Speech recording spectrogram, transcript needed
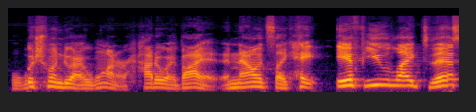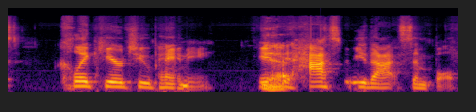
well, which one do I want or how do I buy it? And now it's like, hey, if you liked this, click here to pay me. It, yeah. it, has to be that simple.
